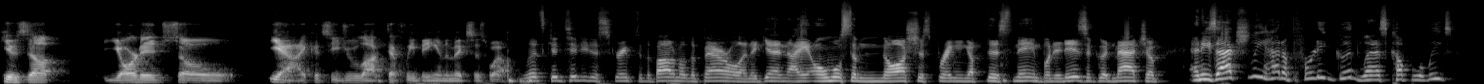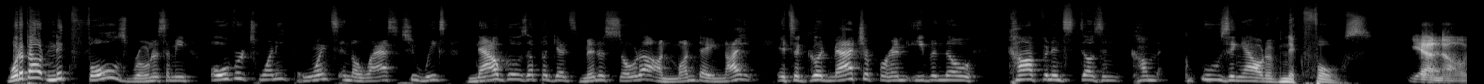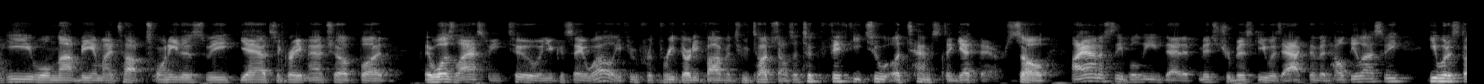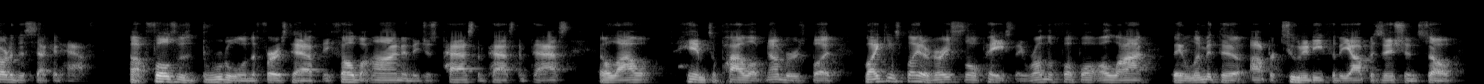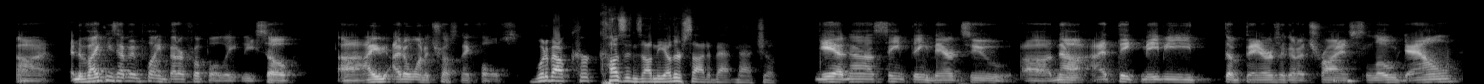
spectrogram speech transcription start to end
gives up yardage. So yeah, I could see Drew Lock definitely being in the mix as well. Let's continue to scrape to the bottom of the barrel. And again, I almost am nauseous bringing up this name, but it is a good matchup. And he's actually had a pretty good last couple of weeks. What about Nick Foles, Ronis? I mean, over 20 points in the last two weeks. Now goes up against Minnesota on Monday night. It's a good matchup for him, even though confidence doesn't come oozing out of Nick Foles. Yeah, no, he will not be in my top 20 this week. Yeah, it's a great matchup, but it was last week too. And you could say, well, he threw for 335 and two touchdowns. It took 52 attempts to get there. So I honestly believe that if Mitch Trubisky was active and healthy last week, he would have started the second half. Uh, Foles was brutal in the first half. They fell behind and they just passed and passed and passed. It allowed him to pile up numbers. But Vikings play at a very slow pace. They run the football a lot. They limit the opportunity for the opposition. So, uh, and the Vikings have been playing better football lately. So uh, I, I don't want to trust Nick Foles. What about Kirk Cousins on the other side of that matchup? Yeah, nah, same thing there too. Uh, now I think maybe the Bears are going to try and slow down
